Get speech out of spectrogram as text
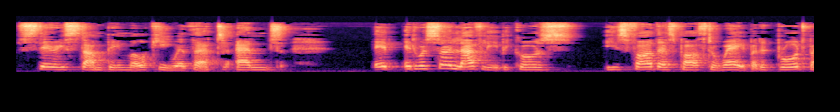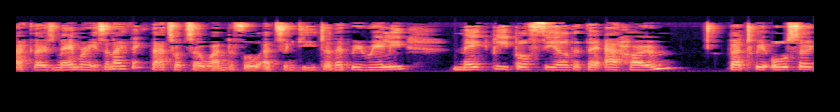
Steri Stumpie milky with it. And it, it was so lovely because his father has passed away, but it brought back those memories. And I think that's what's so wonderful at Singita, that we really make people feel that they're at home, but we also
